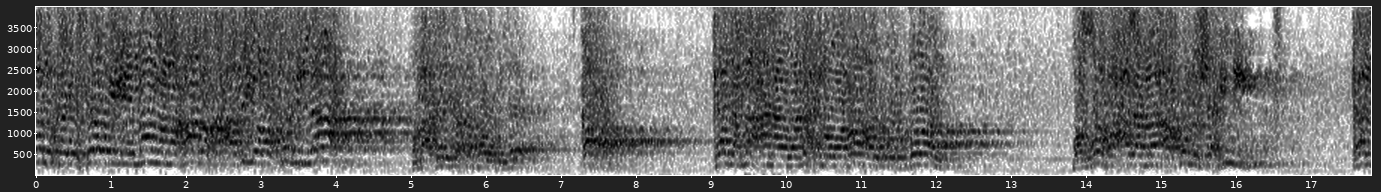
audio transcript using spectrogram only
ايمانك يساوي ايمان نهار صحابي رسول الله. ومع ذلك كفروا بالله. كفر كان معنا ونحن وراء القضبان والله على ما أقول شهيد. كان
